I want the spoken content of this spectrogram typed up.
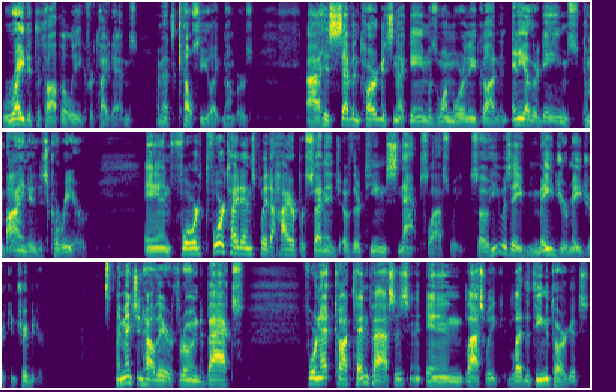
right at the top of the league for tight ends. I mean, that's Kelce like numbers. Uh, his seven targets in that game was one more than he'd gotten in any other games combined in his career. And four, four tight ends played a higher percentage of their team's snaps last week. So he was a major, major contributor. I mentioned how they are throwing to backs. Fournette caught 10 passes in, in last week, led the team in targets.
